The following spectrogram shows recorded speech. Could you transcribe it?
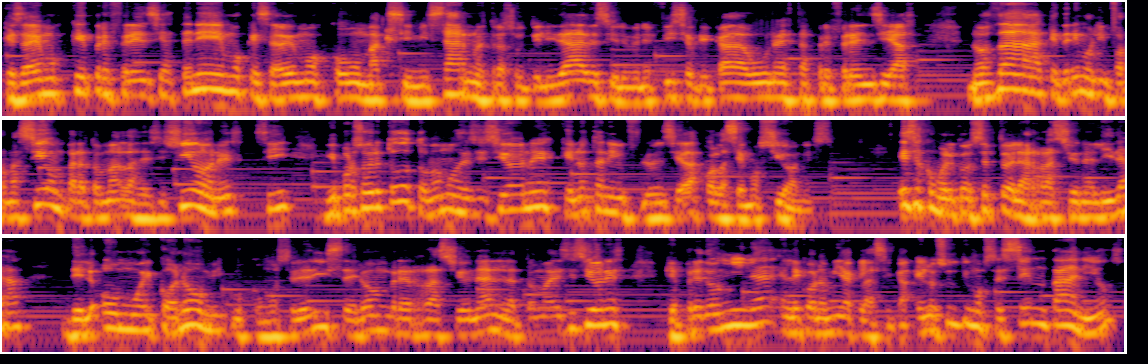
Que sabemos qué preferencias tenemos, que sabemos cómo maximizar nuestras utilidades y el beneficio que cada una de estas preferencias nos da, que tenemos la información para tomar las decisiones, ¿sí? Y que por sobre todo tomamos decisiones que no están influenciadas por las emociones. Ese es como el concepto de la racionalidad del homo economicus, como se le dice, el hombre racional en la toma de decisiones, que predomina en la economía clásica. En los últimos 60 años,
